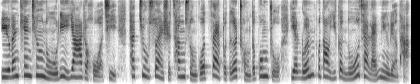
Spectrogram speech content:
宇文天青努力压着火气，他就算是苍隼国再不得宠的公主，也轮不到一个奴才来命令他。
